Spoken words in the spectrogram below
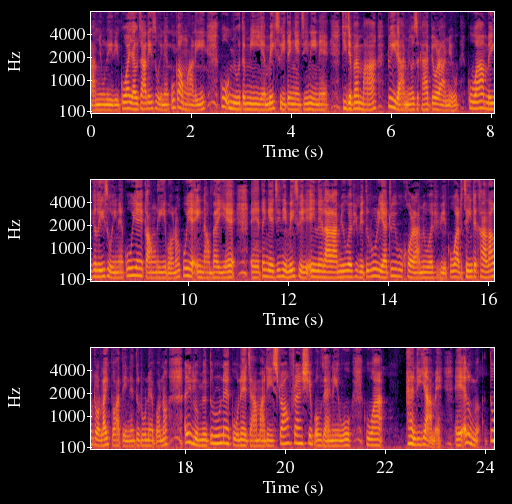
တာမျိုးလေးတွေကိုကယောက်ျားလေးဆိုရင်လည်းကိုကောင်မလေးကိုအမျိုးသမီးရဲ့မိတ်ဆွေတငယ်ချင်းနေနဲ့ဒီတစ်ပတ်မှာတွေ့တာမျိုးစကားပြောတာမျိုးကိုကမိန်းကလေးဆိုရင်လည်းကိုရဲ့ကောင်လေးပေါ့နော်ကိုရဲ့အိမ်တောင်ဘက်ရဲ့အဲတငယ်ချင်းတွေမိတ်ဆွေတွေအိမ်လဲလာတာမျိုးပဲဖြစ်ဖြစ်သူတို့တွေကတွေ့ဖို့ခေါ်တာမျိုးပဲဖြစ်ဖြစ်ကိုကတစ်ချိန်တစ်ခါလောက်တော့လိုက်သွားတင်နေသူတို့နဲ့ပေါ့နော်အဲ့ဒီလိုမျိုးသူတို့နဲ့ကိုနဲ့ကြားမှာဒီ strong friendship ပုံစံတွေကိုကိုကဖန်တီးရမယ်အဲအဲ့လိုမျိုးသူ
